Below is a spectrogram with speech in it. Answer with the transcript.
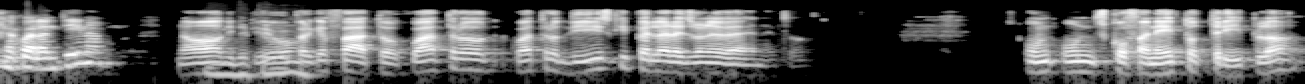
Una quarantina? No, Mm, di, di più, più. perché ho fatto quattro, quattro dischi per la Regione Veneto, un, un scofanetto triplo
